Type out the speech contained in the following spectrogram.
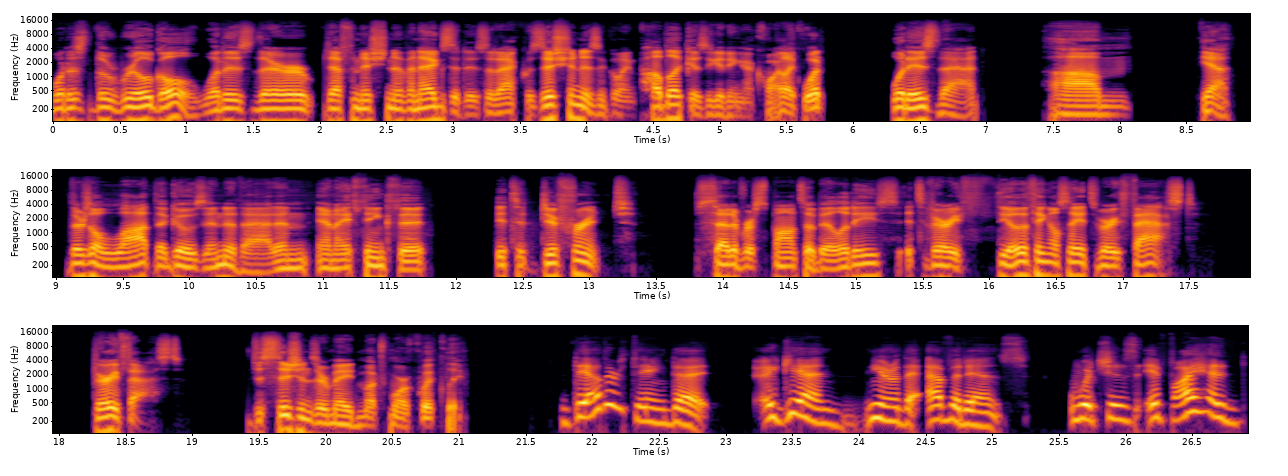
What is the real goal? What is their definition of an exit? Is it acquisition? Is it going public? Is it getting acquired? Like what what is that? Um yeah, there's a lot that goes into that and and I think that it's a different set of responsibilities. It's very the other thing I'll say it's very fast. Very fast. Decisions are made much more quickly. The other thing that again, you know, the evidence which is if I had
